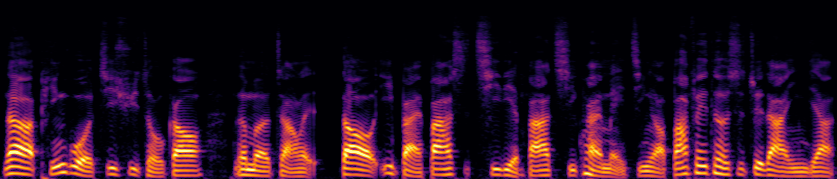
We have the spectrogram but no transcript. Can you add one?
那苹果继续走高，那么涨了到一百八十七点八七块美金啊。巴菲特是最大赢家，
